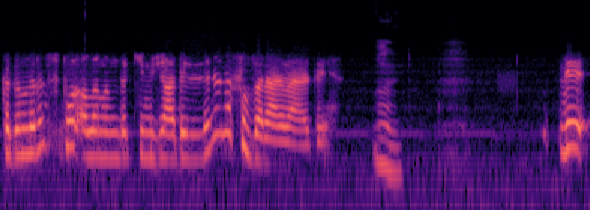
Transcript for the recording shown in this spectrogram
kadınların spor alanındaki mücadelelerine nasıl zarar verdi. Evet. Ve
